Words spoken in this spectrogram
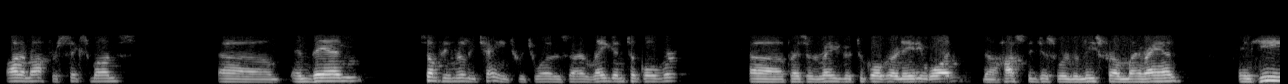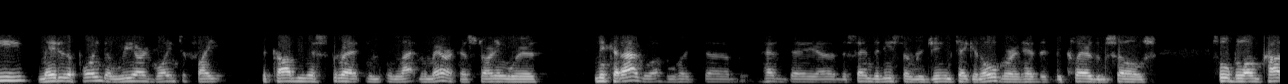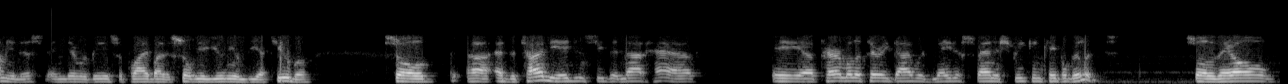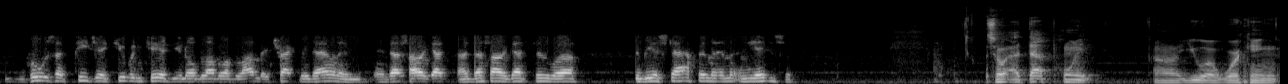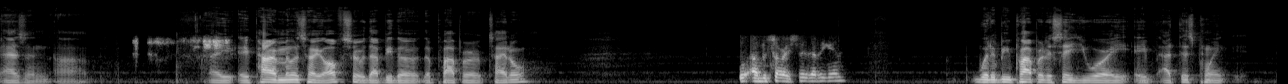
on and off for six months. Um, and then something really changed, which was uh, Reagan took over. Uh, President Reagan took over in 81. The hostages were released from Iran. And he made it a point that we are going to fight the communist threat in, in Latin America, starting with Nicaragua, who had uh, had the, uh, the Sandinista regime taken over and had declared themselves full-blown communist, and they were being supplied by the Soviet Union via Cuba. So uh, at the time, the agency did not have a, a paramilitary guy with native Spanish speaking capabilities. So they all, who was that PJ Cuban kid, you know, blah blah blah. They tracked me down, and, and that's how I got. That's how I got to uh, to be a staff in, in, in the agency. So at that point, uh, you were working as an uh, a, a paramilitary officer. Would that be the the proper title? I'm sorry. Say that again would it be proper to say you were a, a at this point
